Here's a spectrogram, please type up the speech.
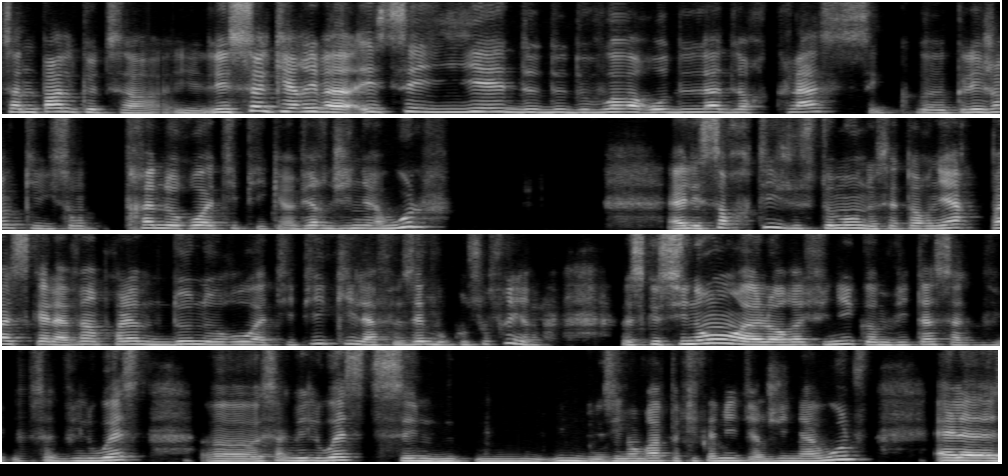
ça, ne parle que de ça. Les seuls qui arrivent à essayer de, de, de voir au-delà de leur classe, c'est que, les gens qui sont très neuroatypiques. Hein. Virginia Woolf, Elle est sortie justement de cette ornière parce qu'elle avait un problème de neuroatypie qui la faisait beaucoup souffrir. Parce que sinon, elle aurait fini comme Vita Sackville-West. Euh, Sackville-West, c'est une, des innombrables petites amies de Virginia Woolf. Elle,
